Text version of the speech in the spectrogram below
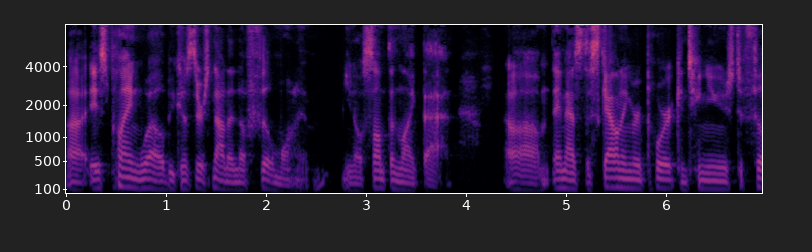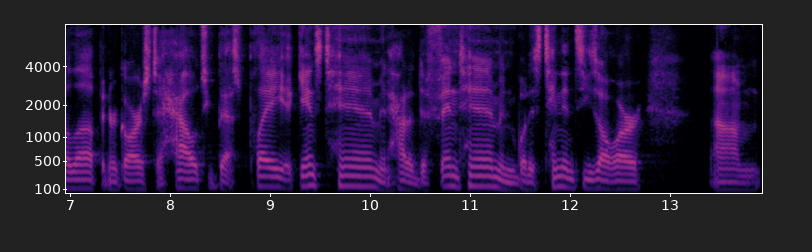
uh, is playing well because there's not enough film on him, you know, something like that. Um, and as the scouting report continues to fill up in regards to how to best play against him and how to defend him and what his tendencies are, um,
